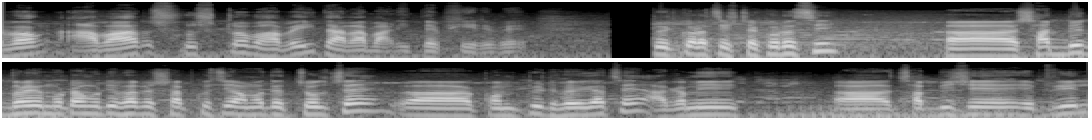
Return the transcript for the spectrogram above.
এবং আবার সুষ্ঠুভাবেই তারা বাড়িতে ফিরবে। কমপ্লিট করার চেষ্টা করেছি। সার্বিকভাবে মোটামুটিভাবে সব কিছু আমাদের চলছে কমপ্লিট হয়ে গেছে। আগামী ছাব্বিশে এপ্রিল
